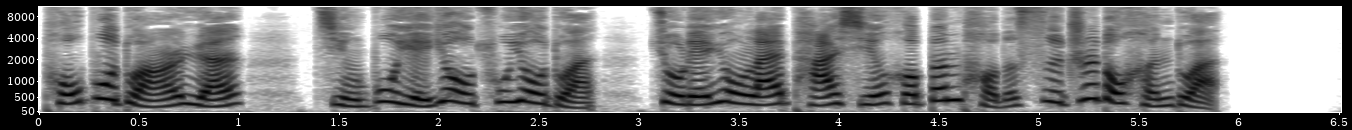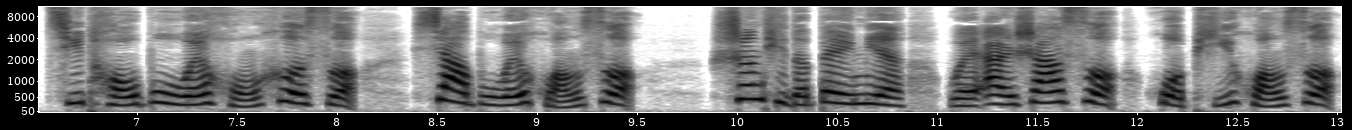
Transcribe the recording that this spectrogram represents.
头部短而圆，颈部也又粗又短，就连用来爬行和奔跑的四肢都很短。其头部为红褐色，下部为黄色，身体的背面为暗沙色或皮黄色，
